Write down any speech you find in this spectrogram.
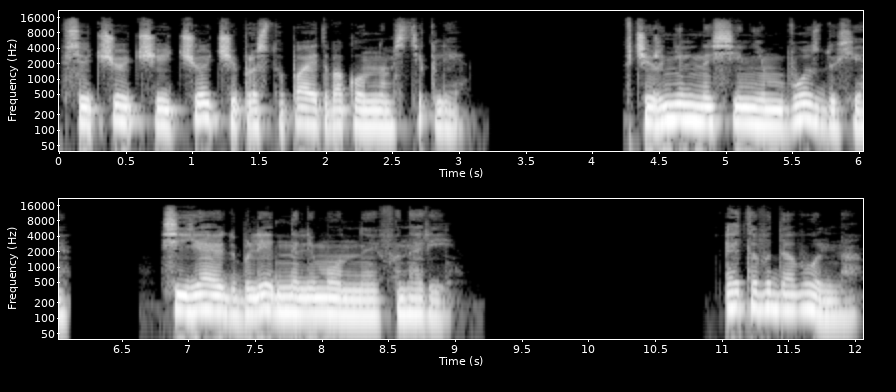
все четче и четче проступает в оконном стекле. В чернильно-синем воздухе сияют бледно-лимонные фонари. Этого довольно,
